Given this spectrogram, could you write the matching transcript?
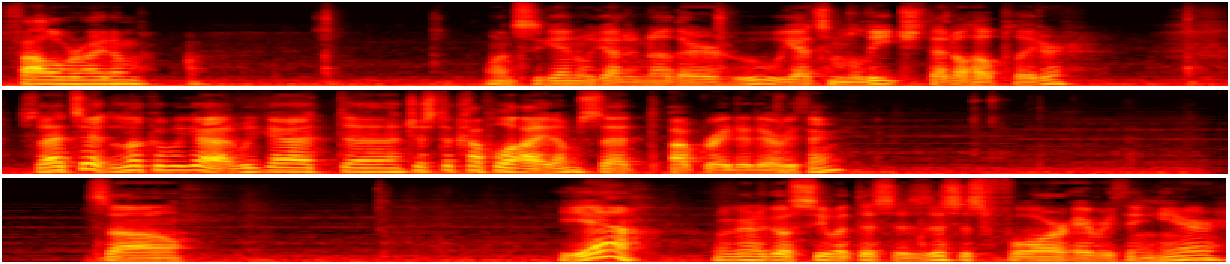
follower item. Once again, we got another... Ooh, we got some leech. That'll help later. So that's it. Look what we got. We got uh, just a couple of items that upgraded everything. So, yeah, we're going to go see what this is. This is for everything here.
